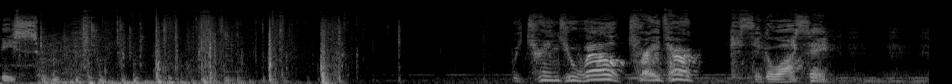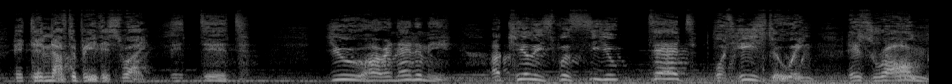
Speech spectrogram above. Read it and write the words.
be soon. We trained you well, traitor! Kesegowaase. It didn't have to be this way. It did. You are an enemy. Achilles will see you dead. What he's doing is wrong.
